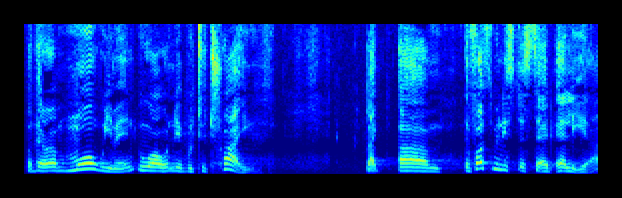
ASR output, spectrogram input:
But there are more women who are unable to thrive. Like um, the First Minister said earlier,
